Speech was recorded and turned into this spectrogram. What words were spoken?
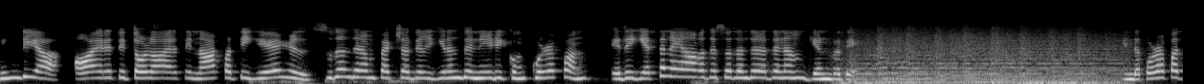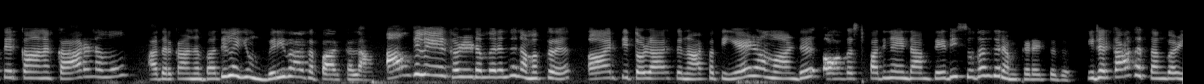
இந்தியா ஆயிரத்தி தொள்ளாயிரத்தி நாற்பத்தி ஏழில் சுதந்திரம் பெற்றதில் இருந்து நீடிக்கும் குழப்பம் இது எத்தனையாவது சுதந்திர தினம் என்பதே. இந்த குழப்பத்திற்கான காரணமும் அதற்கான பதிலையும் விரிவாக பார்க்கலாம். ஆங்கிலேயர்களிடமிருந்து நமக்கு ஆயிரத்தி தொள்ளாயிரத்தி நாற்பத்தி ஏழாம் ஆண்டு ஆகஸ்ட் பதினைந்தாம் தேதி சுதந்திரம் கிடைத்தது. இதற்காக தங்கள்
